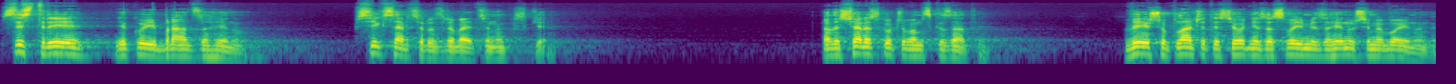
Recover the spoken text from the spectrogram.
сестри, якої брат загинув. Всіх серце розривається на куски. Але ще раз хочу вам сказати, ви, що плачете сьогодні за своїми загинувшими воїнами,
